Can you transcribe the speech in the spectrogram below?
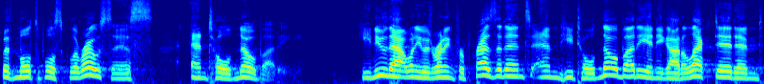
with multiple sclerosis and told nobody. He knew that when he was running for president, and he told nobody, and he got elected. And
